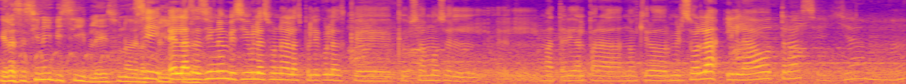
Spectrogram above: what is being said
El asesino invisible es una de las sí, películas. El asesino invisible es una de las películas que, que usamos el, el material para No quiero dormir sola. Y la otra se llama...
